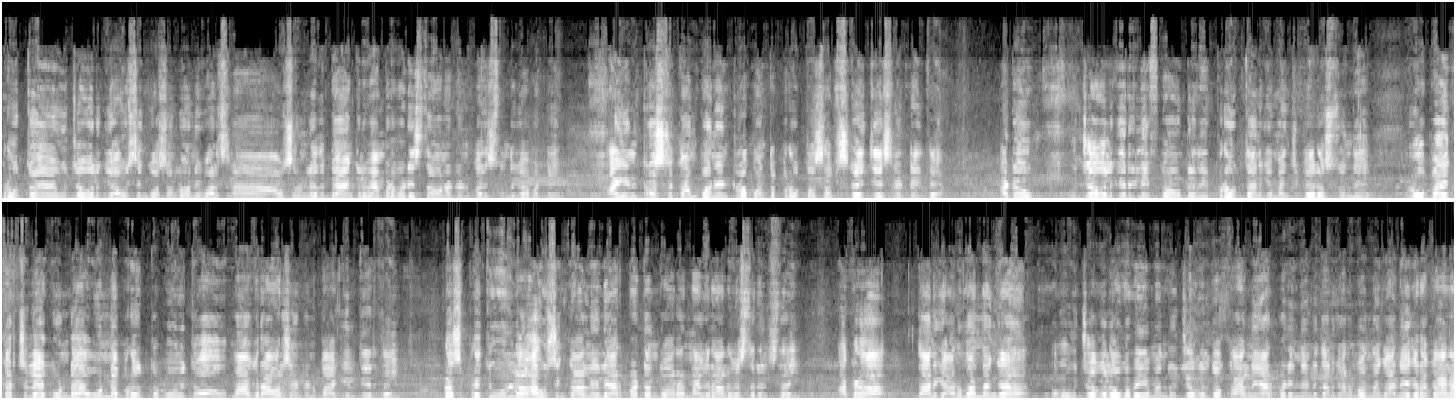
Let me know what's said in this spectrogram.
ప్రభుత్వం ఏమి ఉద్యోగులకి హౌసింగ్ కోసం లోన్ ఇవ్వాల్సిన అవసరం లేదు. బ్యాంకులు వెంబడబడిస్తూ ఉన్నటువంటి పరిస్థితి ఉంది కాబట్టి ఆ ఇంట్రెస్ట్ కాంపోనెంట్లో కొంత ప్రభుత్వం సబ్సిడైజ్ చేసినట్టయితే అటు ఉద్యోగులకి రిలీఫ్గా ఉంటుంది. ప్రభుత్వానికి మంచి పేరు వస్తుంది. రూపాయి ఖర్చు లేకుండా ఉన్న ప్రభుత్వ భూమితో మాకు రావాల్సినటువంటి బాకీలు తీరుతాయి. ప్లస్ ప్రతి ఊళ్ళో హౌసింగ్ కాలనీలు ఏర్పడడం ద్వారా నగరాలు విస్తరిస్తాయి. అక్కడ దానికి అనుబంధంగా ఒక ఉద్యోగులు ఒక వెయ్యి మంది ఉద్యోగులతో కాలనీ ఏర్పడిందంటే దానికి అనుబంధంగా అనేక రకాల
